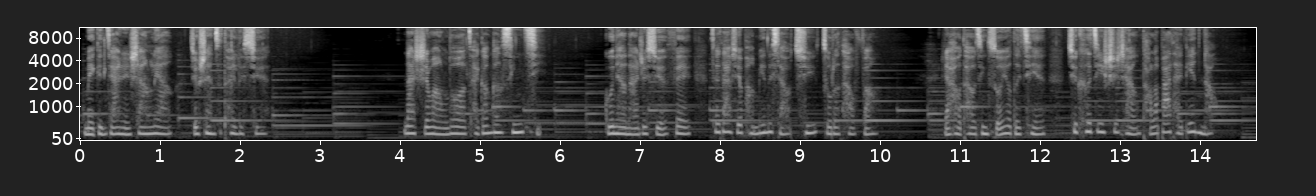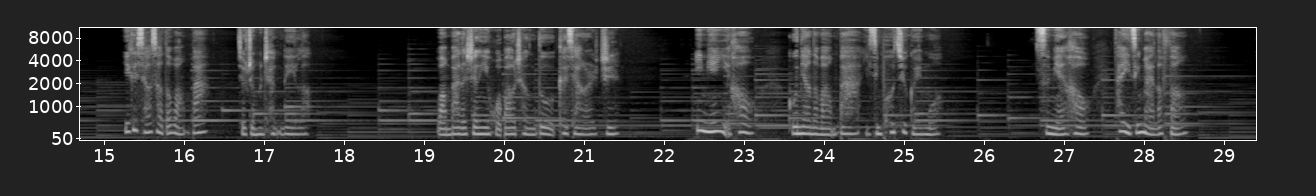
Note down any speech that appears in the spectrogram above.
没跟家人商量，就擅自退了学。那时网络才刚刚兴起，姑娘拿着学费在大学旁边的小区租了套房，然后掏尽所有的钱去科技市场淘了八台电脑，一个小小的网吧就这么成立了。网吧的生意火爆程度可想而知。一年以后，姑娘的网吧已经颇具规模。四年后，她已经买了房。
